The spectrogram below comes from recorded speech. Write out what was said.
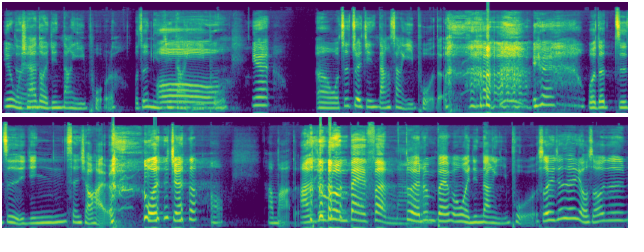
因为我对现在都已经当姨婆了，我这年纪当姨婆，哦因为嗯、呃我是最近当上姨婆的，因为我的侄子已经生小孩了，我就觉得哦，他妈的，啊，就论辈分嘛。对，论辈分我已经当姨婆了，所以就是有时候就是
